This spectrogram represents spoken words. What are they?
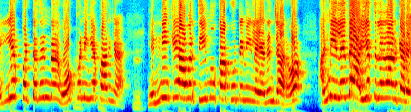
ஐயப்பட்டதுன்னு ஓப்பனிங்கே பாருங்க. என்னைக்கு அவர் திமுக கூட்டணியில இணைஞ்சாரோ அன்னில இருந்தே ஐயத்துலதான் இருக்காரு.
